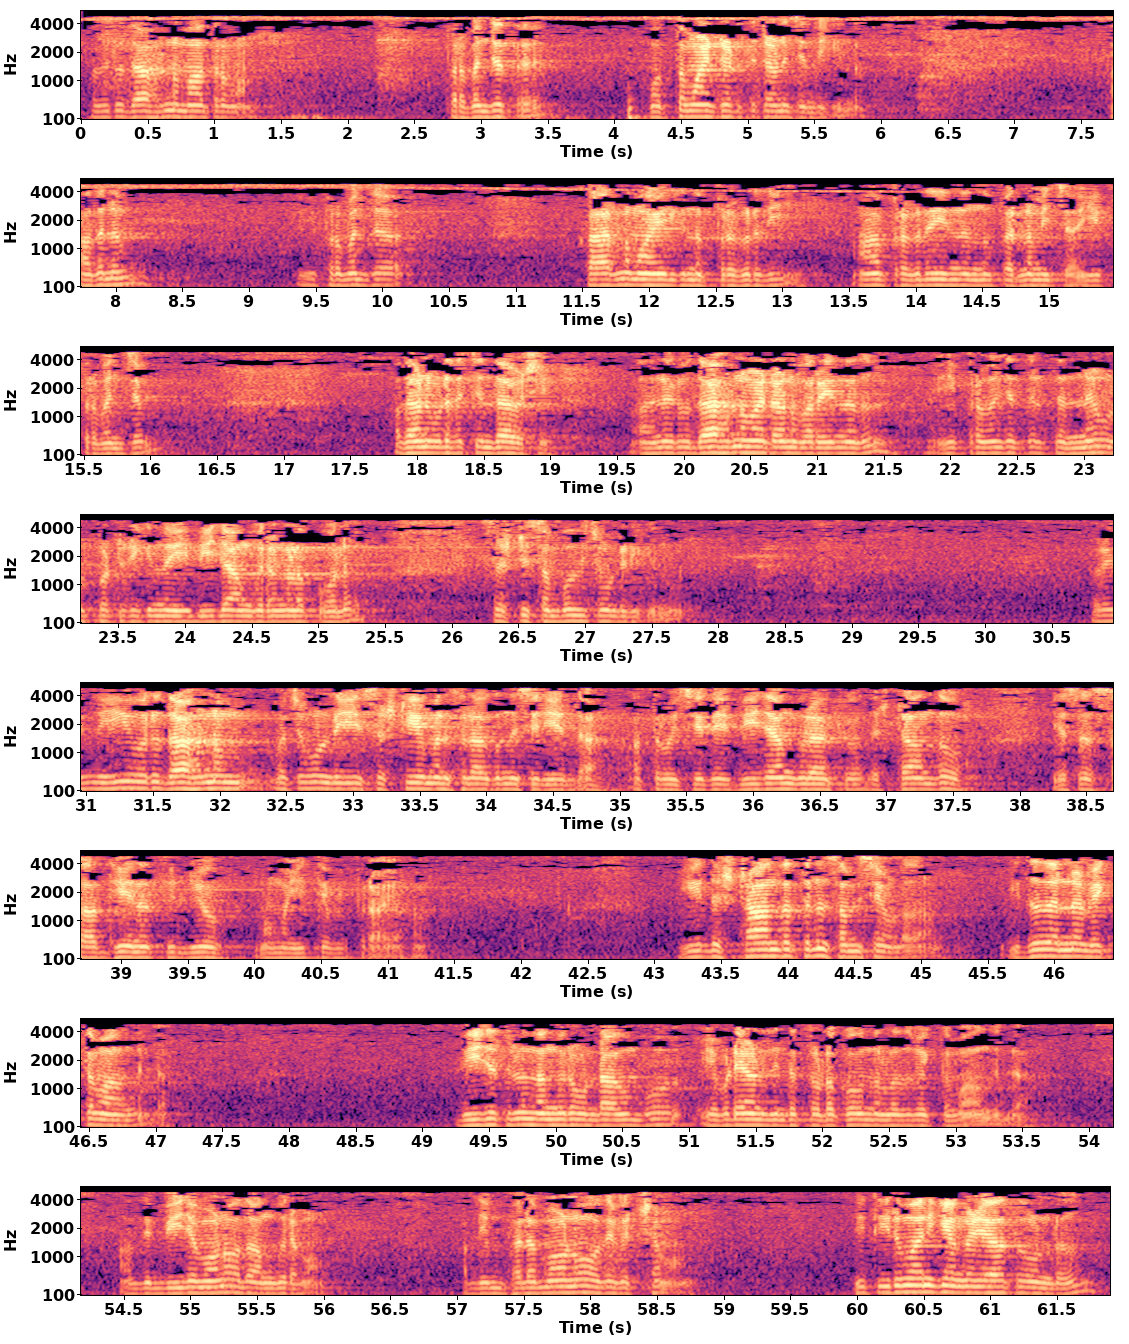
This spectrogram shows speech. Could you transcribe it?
അതൊരു ഉദാഹരണം മാത്രമാണ്. പ്രപഞ്ചത്തെ മൊത്തമായിട്ട് എടുത്തിട്ടാണ് ചിന്തിക്കുന്നത്. അതിനും ഈ പ്രപഞ്ച കാരണമായിരിക്കുന്ന പ്രകൃതി ആ പ്രകൃതിയിൽ നിന്ന് പരിണമിച്ച ഈ പ്രപഞ്ചം അതാണ് ഇവിടുത്തെ ചിന്താവിഷയം. അതിനൊരു ഉദാഹരണമായിട്ടാണ് പറയുന്നത്. ഈ പ്രപഞ്ചത്തിൽ തന്നെ ഉൾപ്പെട്ടിരിക്കുന്ന ഈ ബീജാങ്കുരങ്ങളെ പോലെ സൃഷ്ടി സംഭവിച്ചുകൊണ്ടിരിക്കുന്നു. പറയുന്നു ഈ ഒരു ഉദാഹരണം വെച്ചുകൊണ്ട് ഈ സൃഷ്ടിയെ മനസ്സിലാക്കുന്നത് ശരിയല്ല. അത്ര വെച്ചത് ബീജാങ്കുരാക്കിയോ ദൃഷ്ടാന്തോ യസ സാധ്യേന തുല്യോ മമ ഇത്യഭിപ്രായ. ഈ ദൃഷ്ടാന്തത്തിന് സംശയമുള്ളതാണ്. ഇത് തന്നെ വ്യക്തമാകുന്നില്ല. ബീജത്തിൽ നിന്ന് അങ്കുരം ഉണ്ടാകുമ്പോൾ എവിടെയാണ് ഇതിന്റെ തുടക്കം എന്നുള്ളത് വ്യക്തമാകുന്നില്ല. ആദ്യം ബീജമാണോ അത് അങ്കുരമാണോ? ആദ്യം ഫലമാണോ അത് വൃക്ഷമാണോ? ഈ തീരുമാനിക്കാൻ കഴിയാത്തതുകൊണ്ട്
